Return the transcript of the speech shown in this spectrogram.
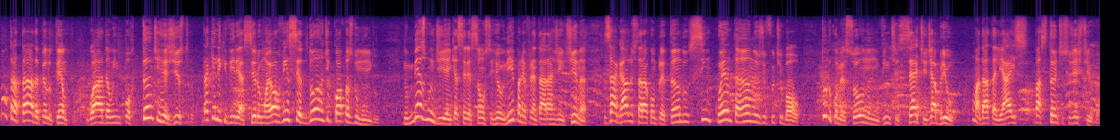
maltratada pelo tempo, guarda um importante registro daquele que viria a ser o maior vencedor de Copas do Mundo. No mesmo dia em que a seleção se reunir para enfrentar a Argentina, Zagallo estará completando 50 anos de futebol. Tudo começou num 27 de abril, uma data, aliás, bastante sugestiva.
